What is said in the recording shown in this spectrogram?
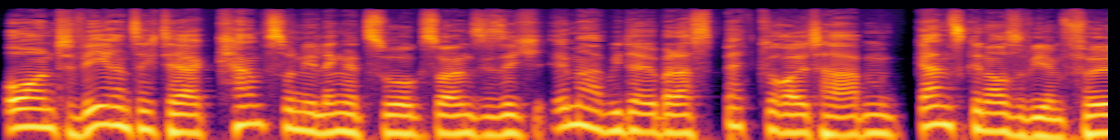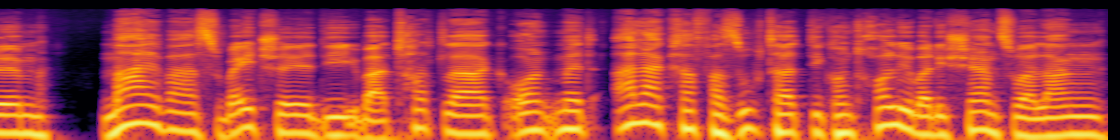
Und während sich der Kampf so in die Länge zog, sollen sie sich immer wieder über das Bett gerollt haben, ganz genauso wie im Film. Mal war es Rachel, die über Todd lag und mit aller Kraft versucht hat, die Kontrolle über die Scheren zu erlangen.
